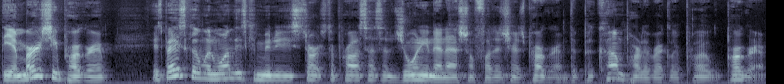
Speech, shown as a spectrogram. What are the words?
The emergency program is basically when one of these communities starts the process of joining a national flood insurance program to become part of the regular pro- program.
